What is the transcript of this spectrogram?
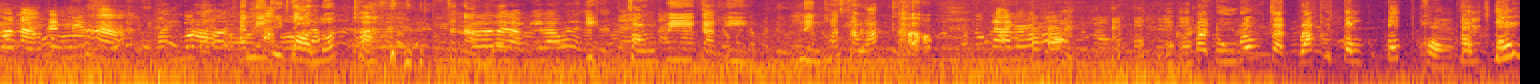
ตัวหนังเพลงนี้ค่ะอันนี้ที่จอดรถค่ะ สนามอีกสองปีกับอีกหนึ่งทศวรรษค่ะ มาดูเรื่องจัดรักที่ตรงตุ๊บของตรงตุ๊บ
